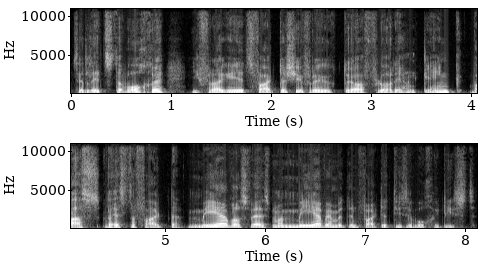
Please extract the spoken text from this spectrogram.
seit letzter Woche. Ich frage jetzt Falter-Chefredakteur Florian Klenk, was weiß der Falter mehr, was weiß man mehr, wenn man den Falter diese Woche liest?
